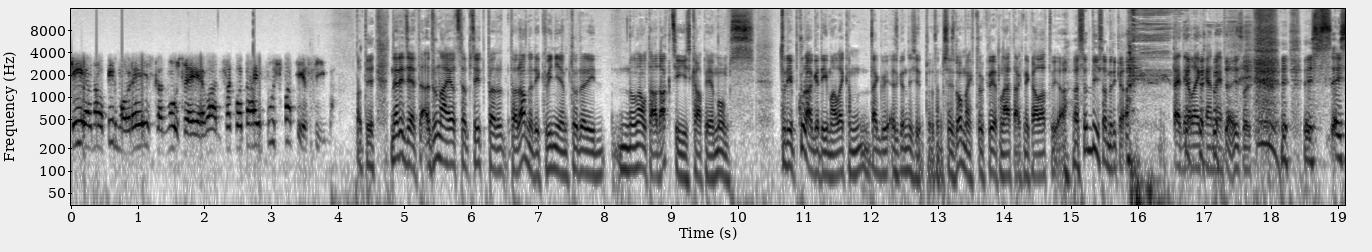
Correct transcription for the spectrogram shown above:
šī jau nav pirmo reizi, kad mūsējie vārdi sakot, tā ir puspatiesība. Patie, neredziet, runājot citu, par, par Ameriku, viņiem tur arī nu, nav tāda akcijas kā pie mums. Tur jebkurā gadījumā, laikam, degvi, es gan nezinu, protams, es domāju, ka tur krietni lētāk nekā Latvijā. Esat bijis Amerikā? Pēdējā laikā nē. es, es, es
